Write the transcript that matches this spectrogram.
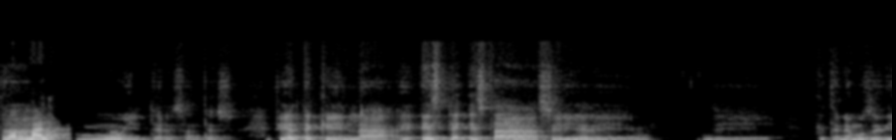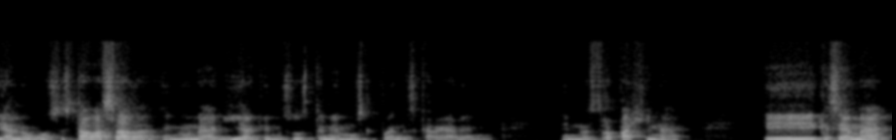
normal. Muy interesante eso. Fíjate que en la, e, este, esta serie de, de, que tenemos de diálogos está basada en una guía que nosotros tenemos que pueden descargar en, en nuestra página, eh, que se llama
